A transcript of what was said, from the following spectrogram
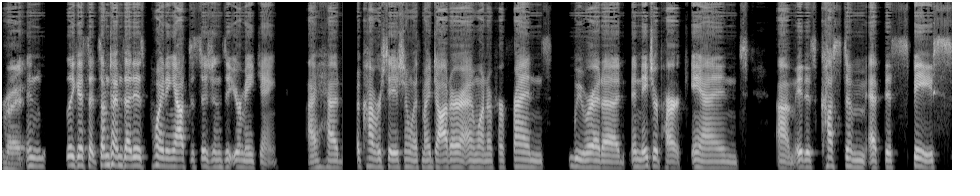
Right. And like I said, sometimes that is pointing out decisions that you're making. I had a conversation with my daughter and one of her friends. We were at a, a nature park and um, it is custom at this space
